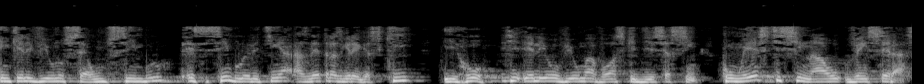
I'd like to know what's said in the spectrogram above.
em que ele viu no céu um símbolo. Esse símbolo ele tinha as letras gregas Ki e Ro. Que ele ouviu uma voz que disse assim: Com este sinal vencerás.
